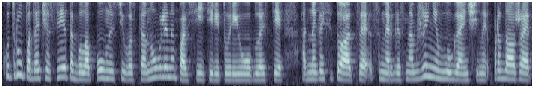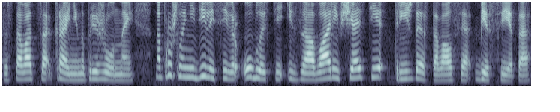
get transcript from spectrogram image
К утру подача света была полностью восстановлена по всей территории области. Однако ситуация с энергоснабжением Луганщины продолжает оставаться крайне напряженной. На прошлой неделе север области из-за аварий в счастье трижды оставался без света.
